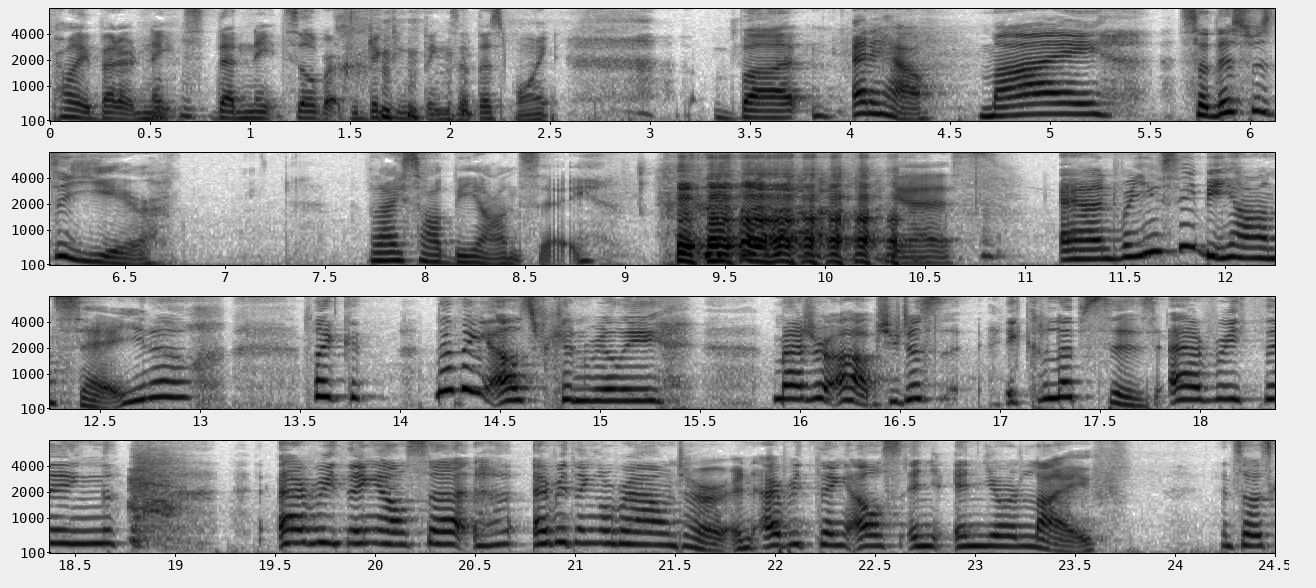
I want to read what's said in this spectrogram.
probably better than Nate, than Nate Silver at predicting things at this point. But anyhow, my so this was the year that I saw Beyonce. yes. And when you see Beyonce, you know, like nothing else can really measure up. She just eclipses everything, everything else that, everything around her, and everything else in in your life. And so it's,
